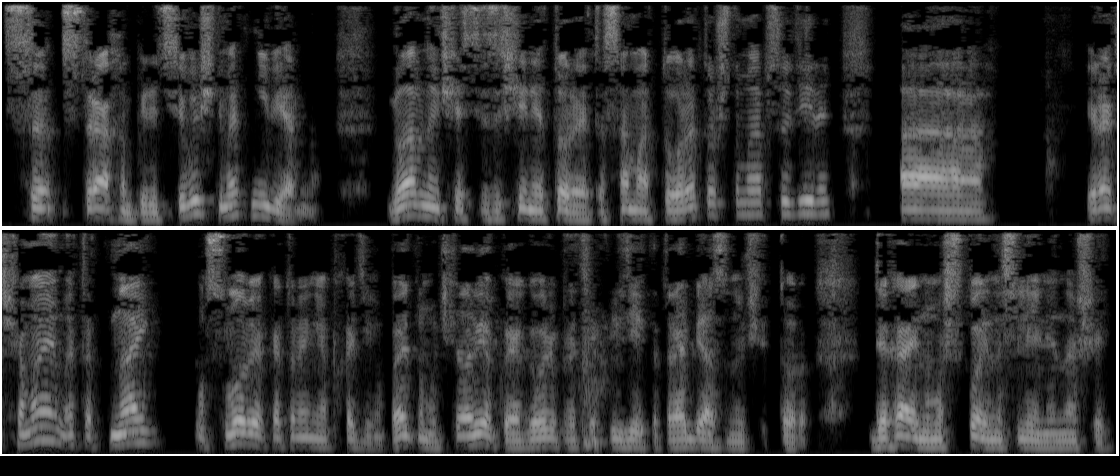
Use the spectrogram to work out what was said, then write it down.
с страхом перед Всевышним, это неверно. Главная часть изучения Торы – это сама Тора, то, что мы обсудили, а и Шамаем – это тнай, условия, которые необходимы. Поэтому человеку, я говорю про тех людей, которые обязаны учить Тору, Дегайну, мужское население нашей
